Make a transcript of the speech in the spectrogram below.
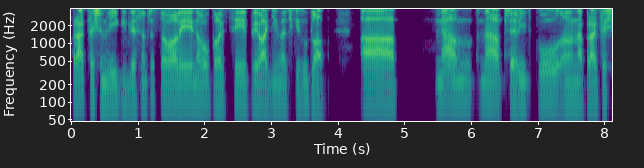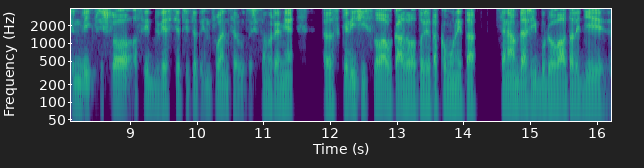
Prague Fashion Week, kde jsme představovali novou kolekci privátní značky Zutlab. A nám na přehlídku eh, na Prague Fashion Week přišlo asi 230 influencerů, což je samozřejmě eh, skvělé číslo a ukázalo to, že ta komunita se nám daří budovat a lidi, eh,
